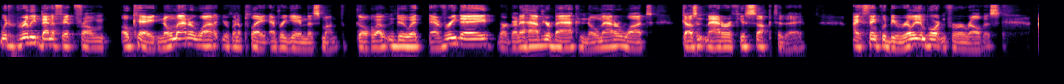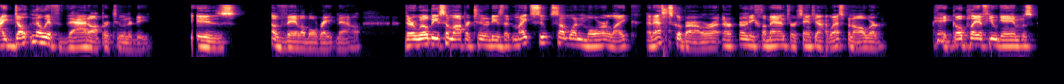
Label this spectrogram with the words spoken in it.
would really benefit from okay, no matter what, you're going to play every game this month. Go out and do it every day. We're going to have your back no matter what. Doesn't matter if you suck today. I think would be really important for Orelvis. I don't know if that opportunity is available right now there will be some opportunities that might suit someone more like an Escobar or, Ernie Clement or Santiago Espinal, where, hey, go play a few games.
